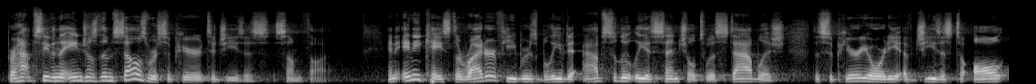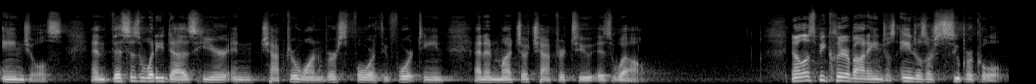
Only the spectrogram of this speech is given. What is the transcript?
Perhaps even the angels themselves were superior to Jesus, some thought. In any case, the writer of Hebrews believed it absolutely essential to establish the superiority of Jesus to all angels. And this is what he does here in chapter 1, verse 4 through 14, and in much of chapter 2 as well. Now, let's be clear about angels. Angels are super cool.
